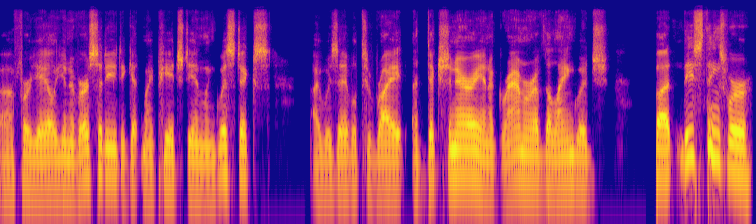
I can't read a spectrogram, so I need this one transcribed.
uh, for Yale University to get my PhD in linguistics. I was able to write a dictionary and a grammar of the language, but these things were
